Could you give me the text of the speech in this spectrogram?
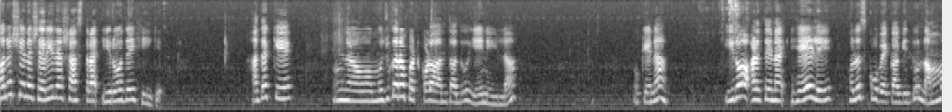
ಮನುಷ್ಯನ ಶರೀರಶಾಸ್ತ್ರ ಇರೋದೇ ಹೀಗೆ. ಅದಕ್ಕೆ ಮುಜುಗರ ಪಟ್ಕೊಳ್ಳೋ ಅಂಥದ್ದು ಏನೂ ಇಲ್ಲ. ಓಕೆನಾ? ಇರೋ ಅಳತೆನ ಹೇಳಿ ಹೊಲಿಸ್ಕೋಬೇಕಾಗಿದ್ದು ನಮ್ಮ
